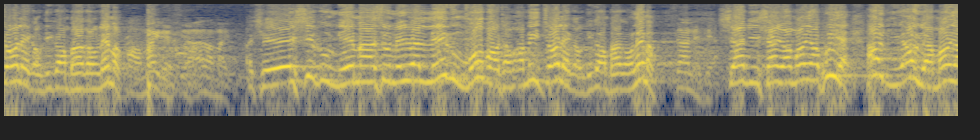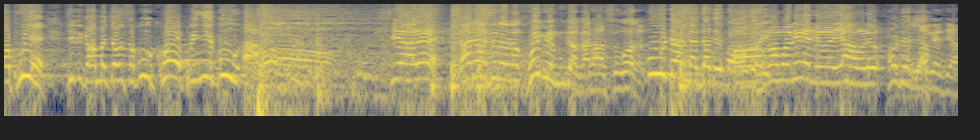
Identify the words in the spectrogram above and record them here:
ကျော်လေကောင်ဒီကောင်ဘာကောင်လဲမဟောမိုက်တယ်ဆရာအဲ့ဒါမိုက်အခြေရှိခုမြေမာစုနေရွယ်လေးခုမိုးပေါ်ထောင်အမိကျော်လေကောင်ဒီကောင်ဘာကောင်လဲမစမ်းနေဆရာရှမ်းပြည်ရှမ်းရွာမောင်ရွာဖူးရဲ့အောက်ပြည်အောက်ရွာမောင်ရွာဖူးရဲ့ဒီတကောင်မကြောင်စပုခွဲပင်ညစ်ပူဟာဆရာလေဂါထာဆိုတော့ခွေးပင်မှုတာဂါထာဆိုရတာပူဒနန္တတဲ့ပါအောင်လို့ကောင်မလေးကကျွန်တော်ရအောင်လို့ဟုတ်တယ်ဗျာဟုတ်ကဲ့ဆရာ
